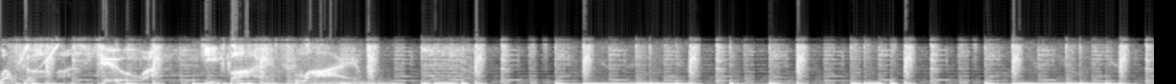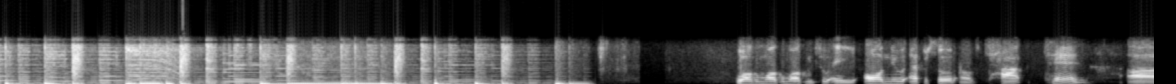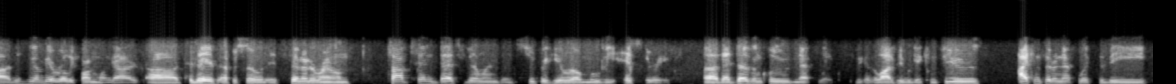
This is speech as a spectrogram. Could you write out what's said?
Welcome to Geek Vibes Live. Welcome, welcome, welcome to a all new episode of Top Ten. Uh, this is gonna be a really fun one, guys. Uh, today's episode is centered around top ten best villains in superhero movie history. Uh, that does include Netflix because a lot of people get confused. I consider Netflix to be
